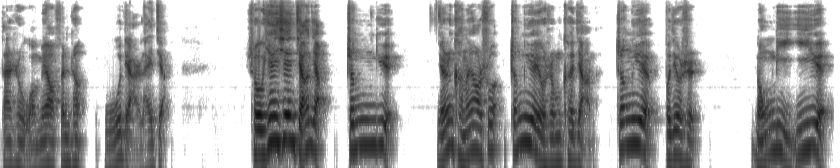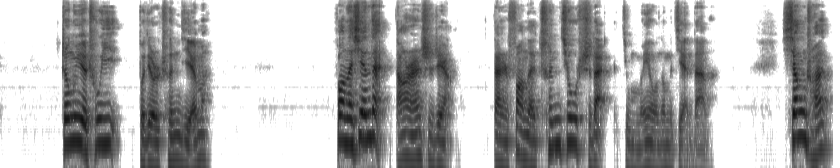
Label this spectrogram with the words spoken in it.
但是我们要分成五点来讲。首先，先讲讲正月。有人可能要说，正月有什么可讲的？正月不就是农历一月？正月初一不就是春节吗？放在现代当然是这样，但是放在春秋时代就没有那么简单了。相传。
